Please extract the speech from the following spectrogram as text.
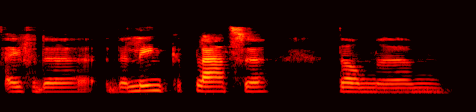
even de, de link plaatsen, dan, um,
